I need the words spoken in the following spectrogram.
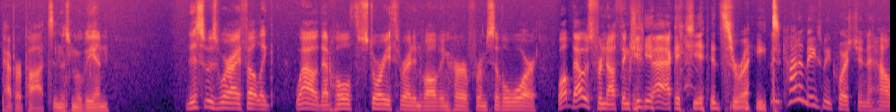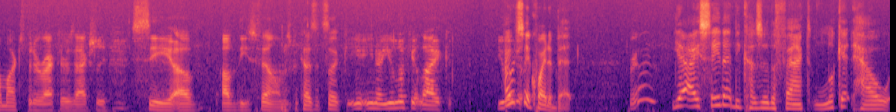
Pepper Potts in this movie, and this was where I felt like, wow, that whole story thread involving her from Civil War. Well, that was for nothing. She's back. it's right. It kind of makes me question how much the directors actually see of of these films because it's like you, you know you look at like you I would at- say quite a bit. really Yeah, I say that because of the fact. Look at how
